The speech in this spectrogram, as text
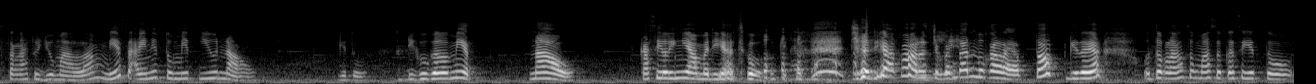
setengah tujuh malam. Miss I need to meet you now. Gitu. Di Google Meet. Now. Kasih linknya sama dia tuh. Gitu. jadi aku harus cepetan buka laptop gitu ya untuk langsung masuk ke situ.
